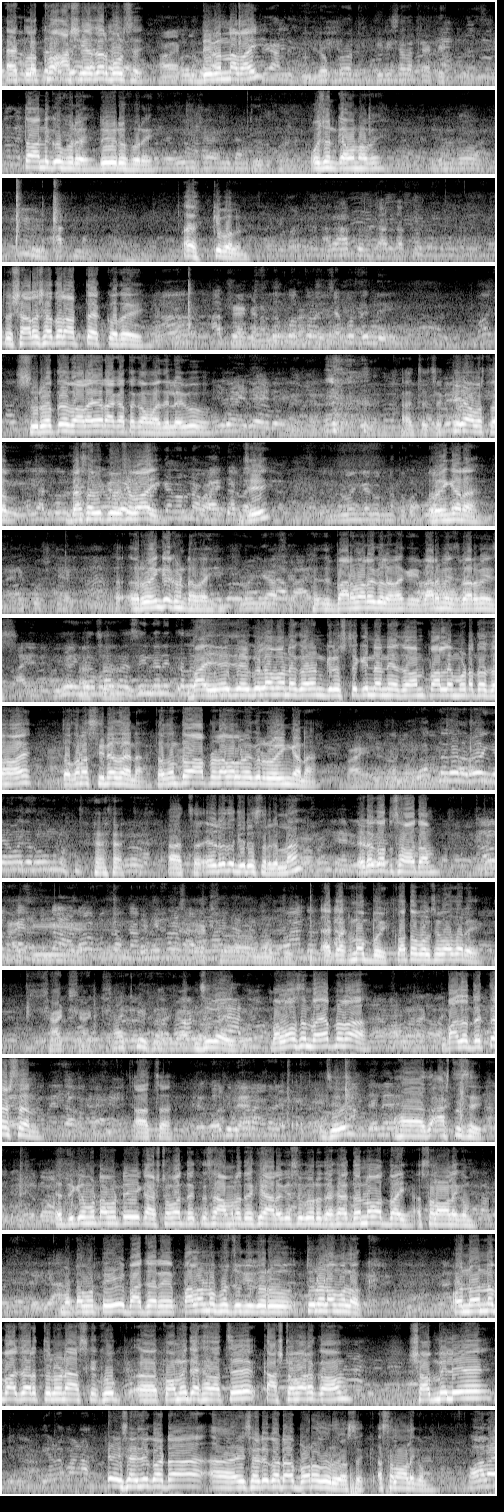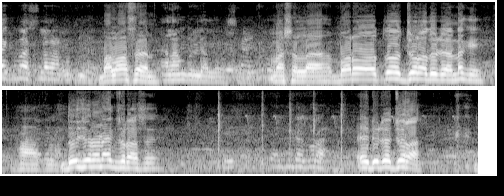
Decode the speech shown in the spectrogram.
এক লক্ষ আশি হাজার বলছে। দিবেন না ভাই? তো অনেক উপরে দুইয়ের উপরে। ওজন কেমন হবে? এ, কি বলেন? তো সাড়ে সাত আর আট তো এক কথাই। সুরতে বালাইয়া রাখাতে কামা দিলে আচ্ছা আচ্ছা কি অবস্থা? বেচা বিক্রি হয়েছে ভাই? জি? রোহিঙ্গা না? রোহিঙ্গা কোনটা ভাই? রোহিঙ্গা আছে। নাকি? বারমিস বারমিস আচ্ছা। ভাই এই যে এগুলো মনে করেন গৃহস্থ কিনা নিয়ে যখন পারলে মোটা তাজা হয় তখন আর চিনা যায় না। তখন তো আপনারা বলেন এগুলো রোহিঙ্গা না। আচ্ছা এটা তো গৃহস্থের না? এটা কত চাওয়া দাম? এক লাখ নব্বই। কত বলছে বাজারে? জি ভাই ভালো আছেন ভাই আপনারা? বাজার দেখতে আসছেন? আচ্ছা। জি? হ্যাঁ আসতেছে। এদিকে মোটামুটি কাস্টমার দেখতেছে আমরা দেখি আরও কিছু গরু দেখায়। ধন্যবাদ ভাই আসসালামু আলাইকুম। মোটামুটি বাজারে পালন উপযোগী গরু তুলনামূলক অন্য অন্য বাজার তুলনায় আজকে খুব কমই দেখা যাচ্ছে কাস্টমারও কম। সব মিলিয়ে এই সাইজে কটা এই সাইডে কটা বড় গরু আছে? আসসালামু আলাইকুম। ভালো আছেন? আলহামদুলিল্লাহ। মাশাল্লাহ বড় তো জোড়া দুইটা নাকি। দুই জোড়া না এক জোড়া আছে? এই দুটা জোড়া এই দুইটা জোড়া।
